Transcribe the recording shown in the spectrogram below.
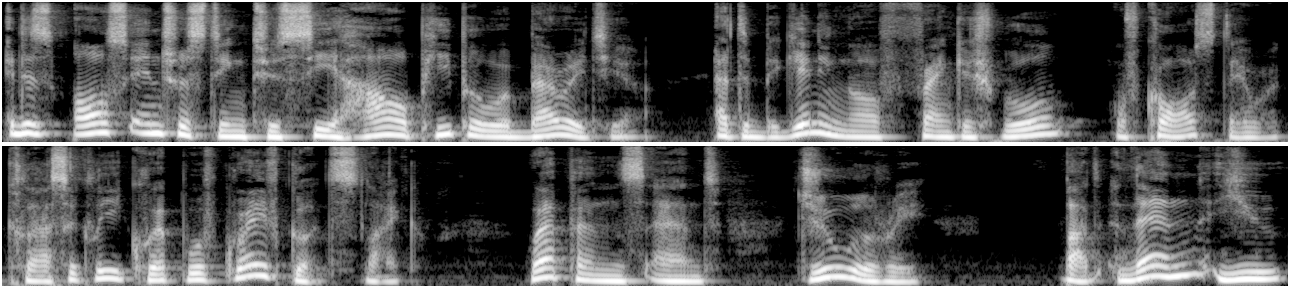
It is also interesting to see how people were buried here. At the beginning of Frankish rule, of course, they were classically equipped with grave goods like weapons and jewelry. But then you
